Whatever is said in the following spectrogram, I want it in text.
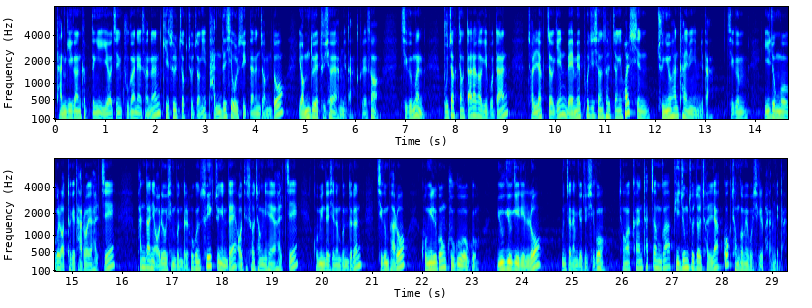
단기간 급등이 이어진 구간에서는 기술적 조정이 반드시 올 수 있다는 점도 염두에 두셔야 합니다. 그래서 지금은 무작정 따라가기보단 전략적인 매매 포지션 설정이 훨씬 중요한 타이밍입니다. 지금 이 종목을 어떻게 다뤄야 할지 판단이 어려우신 분들 혹은 수익 중인데 어디서 정리해야 할지 고민되시는 분들은 지금 바로 010-9959-6611로 문자 남겨주시고 정확한 타점과 비중 조절 전략 꼭 점검해 보시길 바랍니다.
